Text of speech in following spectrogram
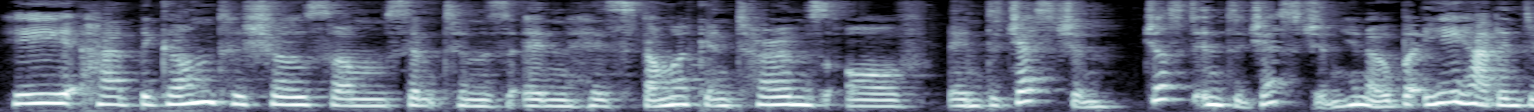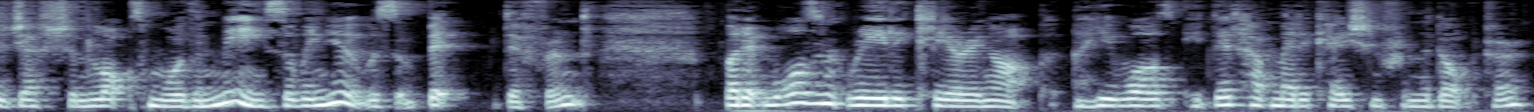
He had begun to show some symptoms in his stomach in terms of indigestion, just indigestion, you know, but he had indigestion lots more than me. So we knew it was a bit different, but it wasn't really clearing up. He was, he did have medication from the doctor.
